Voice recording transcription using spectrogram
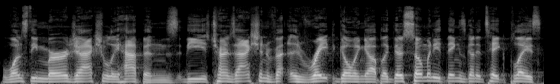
once the merge actually happens, the transaction rate going up. Like there's so many things going to take place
